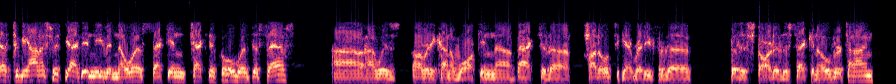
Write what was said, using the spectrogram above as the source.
uh, to be honest with you, I didn't even know a second technical was assessed. Uh, I was already kind of walking uh, back to the huddle to get ready for the for the start of the second overtime.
